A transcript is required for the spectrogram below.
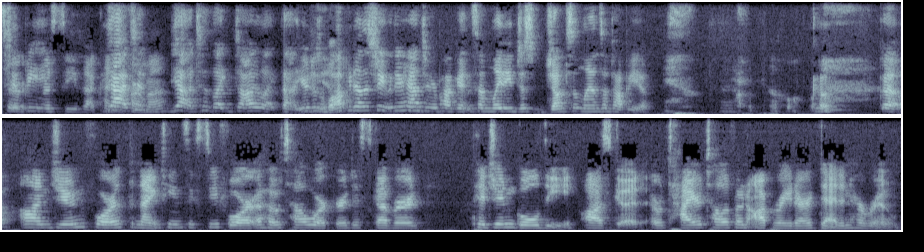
to, to be? receive that kind Yeah, of karma. to, yeah, to like die like that. You're just Yeah. walking down the street with your hands in your pocket, and some lady just jumps and lands on top of you. I don't know. Go, go. On June 4th, 1964, a hotel worker discovered Pigeon Goldie Osgood, a retired telephone operator, dead in her room.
